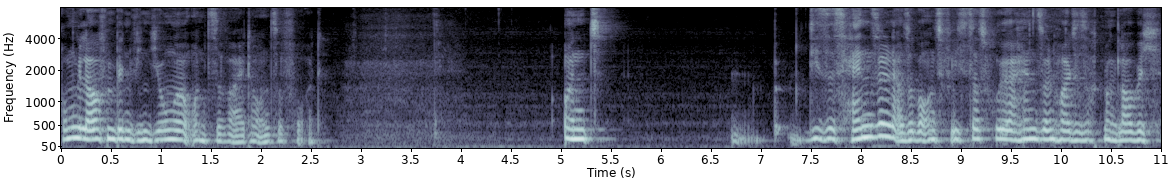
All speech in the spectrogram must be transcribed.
rumgelaufen bin wie ein Junge und so weiter und so fort. Und dieses Hänseln, also bei uns hieß das früher Hänseln, heute sagt man, glaube ich,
